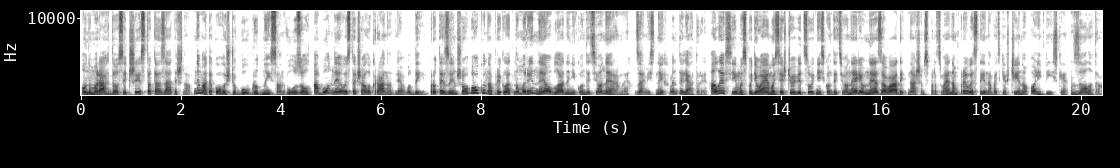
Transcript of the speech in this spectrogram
У номерах досить чисто та затишно. Нема такого, щоб був брудний санвузол або не вистачало крана для води. Проте з іншого боку, наприклад, номери не обладнані кондиціонерами, замість них вентилятори. Але всі ми сподіваємося, що відсутність кондиціонерів не завадить нашим спортсменам привести на батьківщину олімпійське золото.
